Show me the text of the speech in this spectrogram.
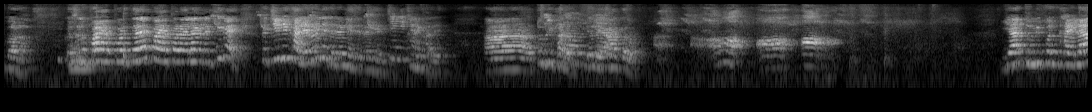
बघा. कसं पाया पडतंय? पाया पडायला लागले. ठीक आहे. तर चिनी खाले रे रे रे रे रे चिनी खाले हा तुम्ही खाले चले, हा करो. या तुम्ही पण खायला.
